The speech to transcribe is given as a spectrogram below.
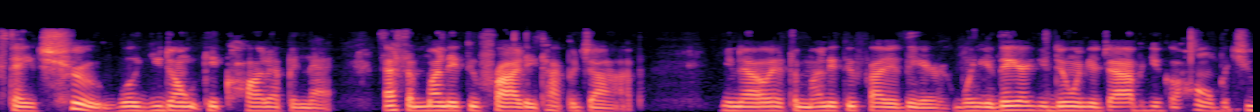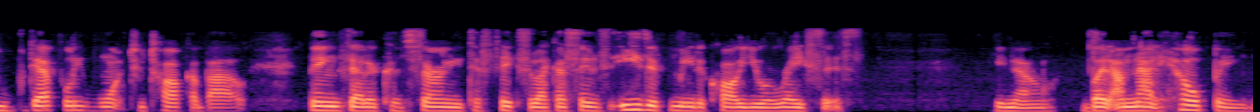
stay true? Well, you don't get caught up in that. That's a Monday through Friday type of job. You know, it's a Monday through Friday there. When you're there, you're doing your job and you go home, but you definitely want to talk about things that are concerning to fix it. Like I said, it's easier for me to call you a racist, you know, but I'm not helping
